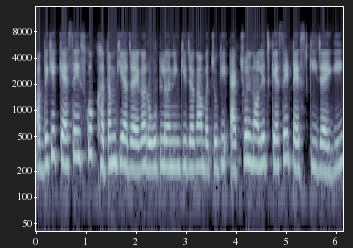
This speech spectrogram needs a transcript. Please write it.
अब देखिए, कैसे इसको ख़त्म किया जाएगा रोट लर्निंग की जगह? बच्चों की एक्चुअल नॉलेज कैसे टेस्ट की जाएगी?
